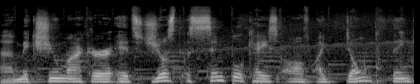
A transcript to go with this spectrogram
uh, Mick Schumacher. It's just a simple case of I don't think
